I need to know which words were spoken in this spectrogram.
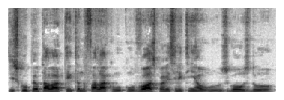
desculpa, eu estava tentando falar com, com o Voz para ver se ele tinha os gols do,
